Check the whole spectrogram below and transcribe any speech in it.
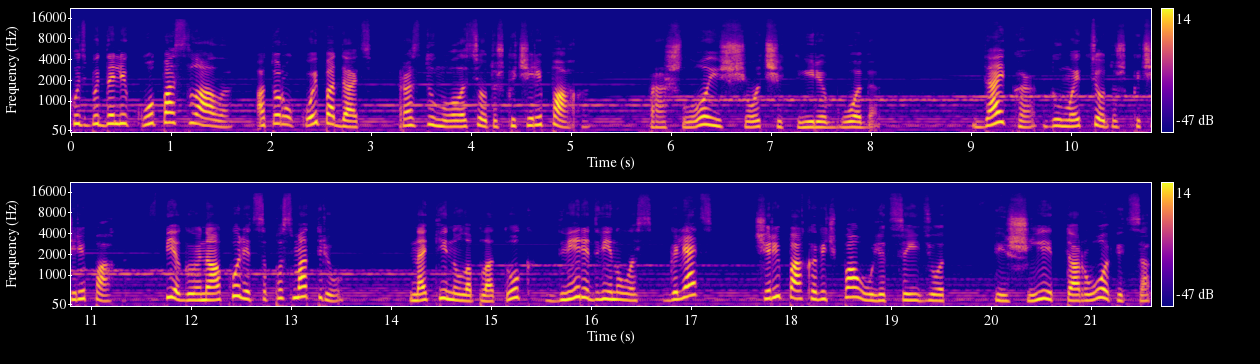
Хоть бы далеко послала, а то рукой подать раздумывала тетушка Черепаха. Прошло еще четыре года. «Дай-ка, — думает тетушка Черепаха, — сбегаю на околице, посмотрю». Накинула платок, в двери двинулась. Глядь, Черепахович по улице идет. Спешит, торопится,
